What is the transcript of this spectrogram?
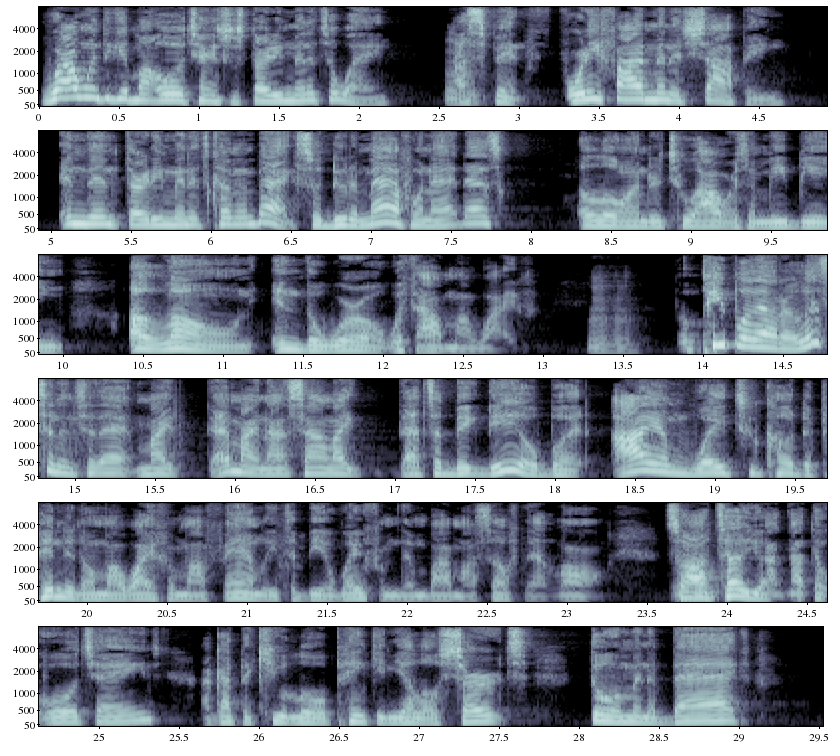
where I went to get my oil change was 30 minutes away. I Mhm. spent 45 minutes shopping and then 30 minutes coming back. So do the math on that. That's a little under two hours of me being alone in the world without my wife. Mhm. But people that are listening to that might that might not sound like that's a big deal, but I am way too codependent on my wife and my family to be away from them by myself that long. So I'll mm-hmm. tell you, I got the oil change, I got the cute little pink and yellow shirts, threw them in a bag,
